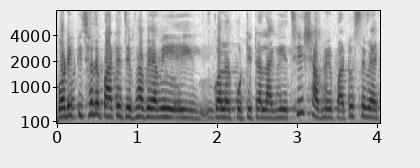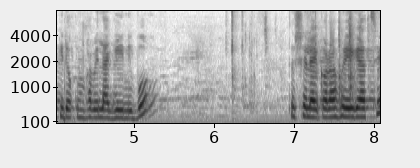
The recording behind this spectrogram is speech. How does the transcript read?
বডির পিছনে পাটে যেভাবে আমি এই গলার পট্টিটা লাগিয়েছি, সামনের পাটও সেম একই রকম ভাবে লাগিয়ে নিব। তো সেলাই করা হয়ে গেছে।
